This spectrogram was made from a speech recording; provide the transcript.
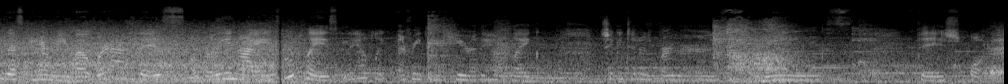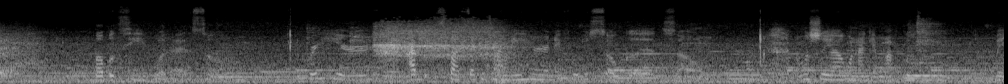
You guys can hear me, but we're at this really nice food place, and they have like everything here. They have like chicken tenders, burgers, wings, fish, all that, bubble tea, all that. So we're here. I've it's my second time being here, and their food is so good. So I'm gonna show y'all when I get my food. But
